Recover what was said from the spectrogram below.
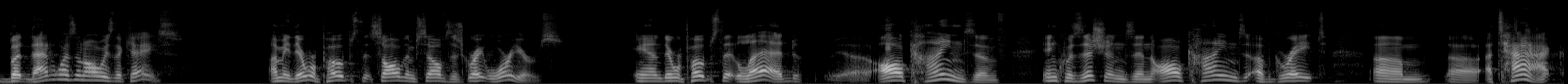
but that wasn't always the case. I mean, there were popes that saw themselves as great warriors. And there were popes that led uh, all kinds of inquisitions and all kinds of great um, uh, attack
